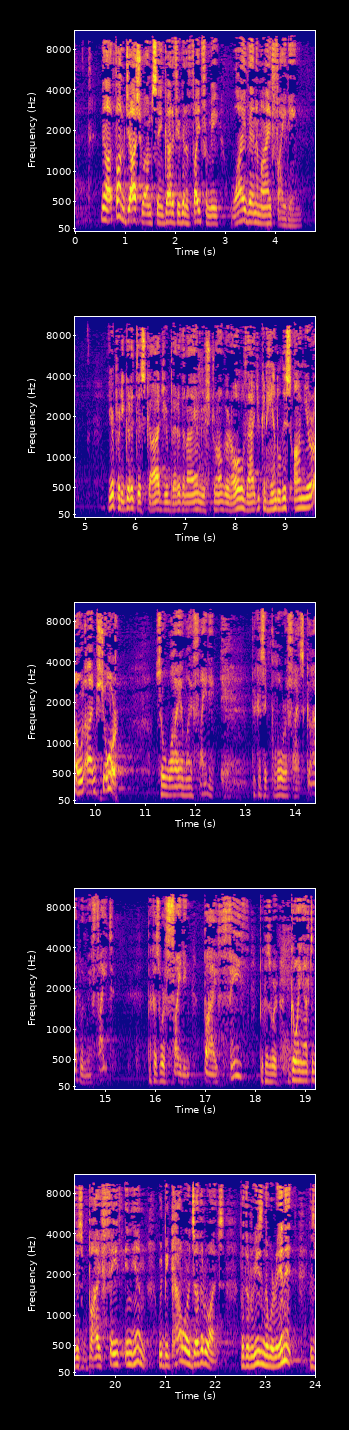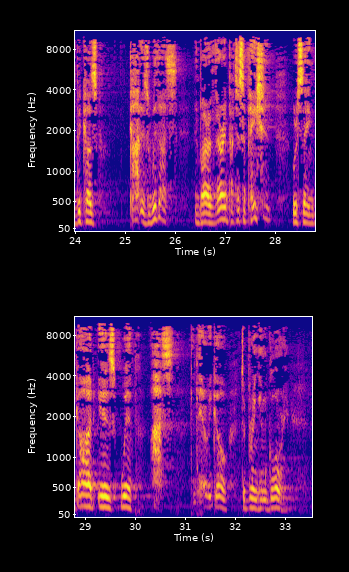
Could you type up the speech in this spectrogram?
Now, if I'm Joshua, I'm saying, God, if you're going to fight for me, why then am I fighting? You're pretty good at this, God. You're better than I am. You're stronger and all of that. You can handle this on your own, I'm sure. So why am I fighting? Because it glorifies God when we fight. Because we're fighting by faith. Because we're going after this by faith in Him. We'd be cowards otherwise. But the reason that we're in it is because God is with us. And by our very participation, we're saying God is with us. And there we go to bring Him glory.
